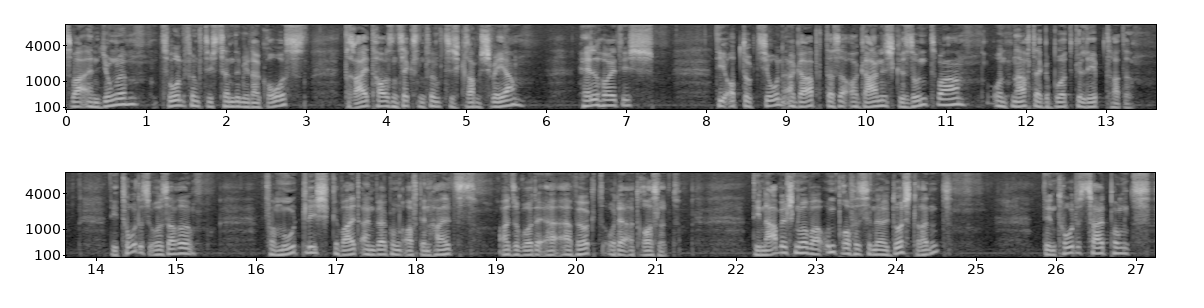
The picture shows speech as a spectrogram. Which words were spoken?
Es war ein Junge, 52 Zentimeter groß, 3056 Gramm schwer, hellhäutig. Die Obduktion ergab, dass er organisch gesund war und nach der Geburt gelebt hatte. Die Todesursache vermutlich Gewalteinwirkung auf den Hals, also wurde er erwürgt oder erdrosselt. Die Nabelschnur war unprofessionell durchtrennt. Den Todeszeitpunkt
